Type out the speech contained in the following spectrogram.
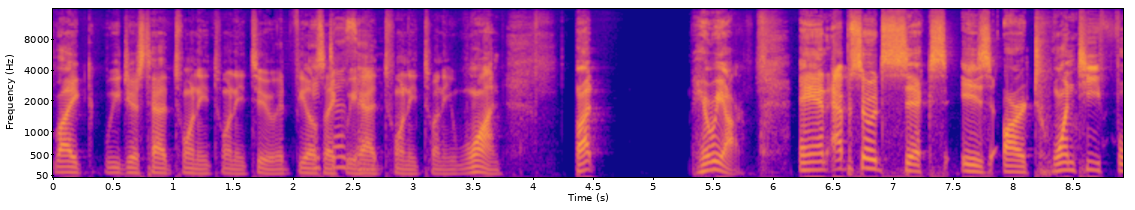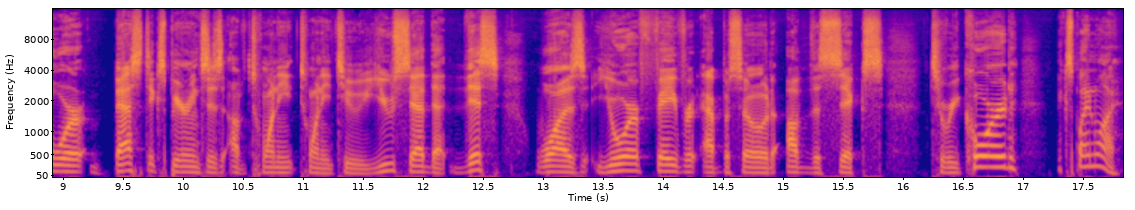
like we just had 2022. It feels It like we doesn't. had 2021. But here we are. And episode six is our 24 best experiences of 2022. You said that this was your favorite episode of the six to record. Explain why.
